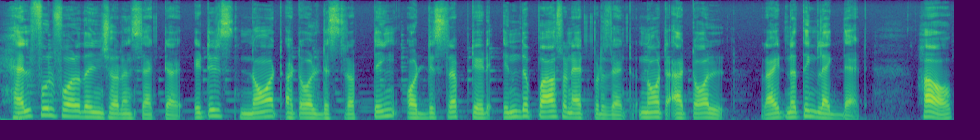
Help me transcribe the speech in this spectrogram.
helpful for the insurance sector. It is not at all disrupting or disrupted in the past and at present. Not at all right? Nothing like that. How?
